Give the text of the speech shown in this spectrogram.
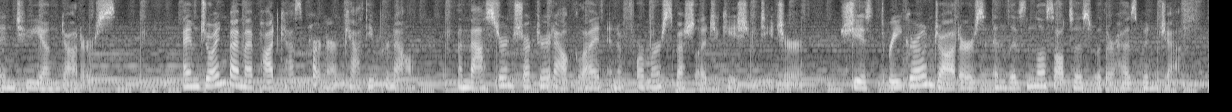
and two young daughters. I am joined by my podcast partner, Kathy Purnell, a master instructor at Alkalign and a former special education teacher. She has three grown daughters and lives in Los Altos with her husband, Jeff.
